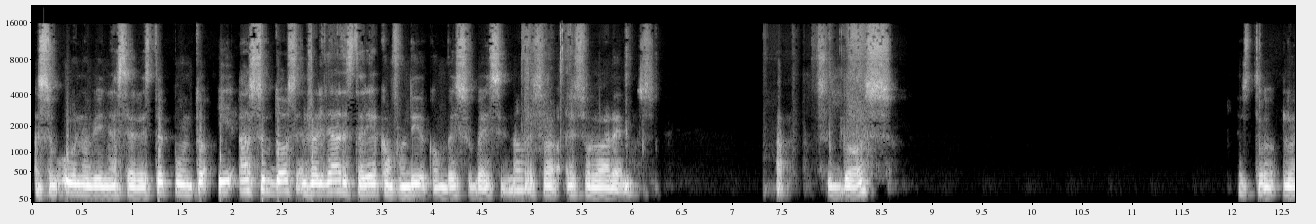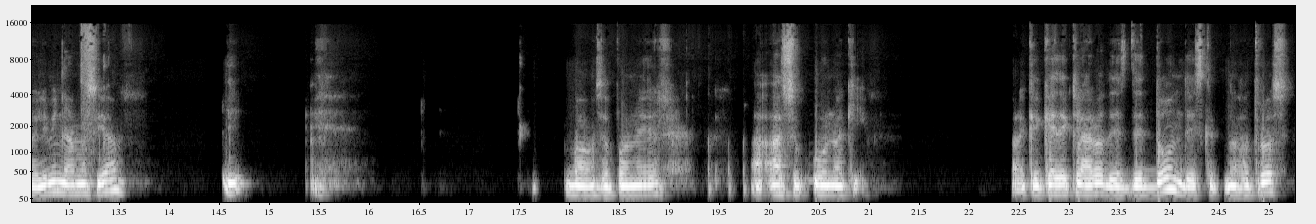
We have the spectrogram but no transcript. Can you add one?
A sub 1 viene a ser este punto y A sub 2 en realidad estaría confundido con B sub S, ¿no? Eso, eso lo haremos. A sub 2. Esto lo eliminamos ya. Y vamos a poner a, sub 1 aquí. Para que quede claro desde dónde es que nosotros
